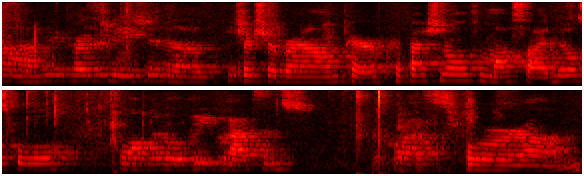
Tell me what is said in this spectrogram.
Um, we have resignation of Patricia Brown, paraprofessional from Moss Side Middle School, along with a leave of absence request for, um,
